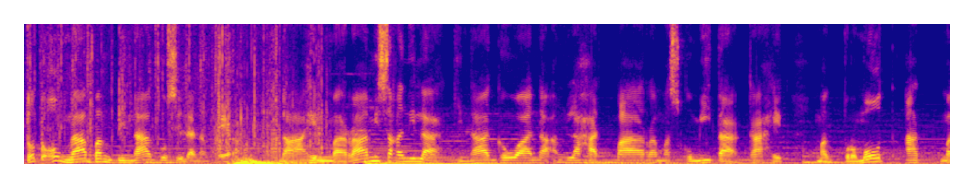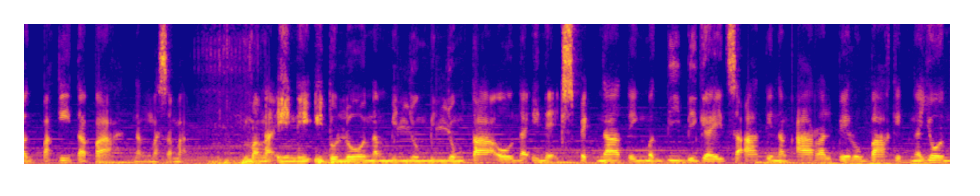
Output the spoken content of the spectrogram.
Totoo nga bang binago sila ng pera? Dahil marami sa kanila ginagawa na ang lahat para mas kumita kahit mag-promote at magpakita pa ng masama. Mga iniidolo ng milyong-milyong tao na ine-expect nating magbibigay sa atin ng aral pero bakit ngayon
